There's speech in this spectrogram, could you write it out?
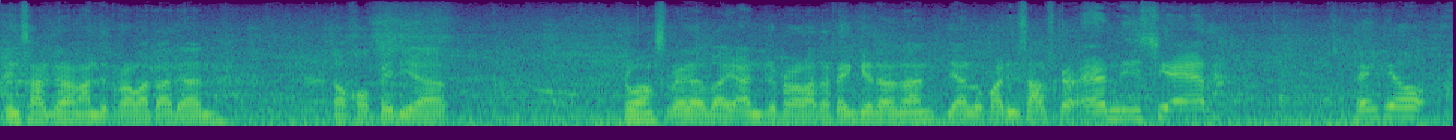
Instagram Andri Prawata dan Tokopedia Ruang Sepeda by Andri Prawata. Thank you teman-teman. Jangan lupa di subscribe and di share. Thank you.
